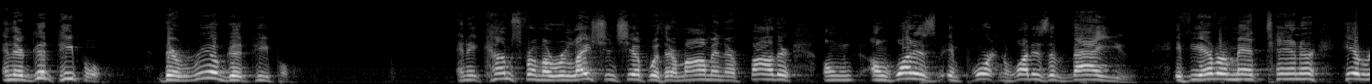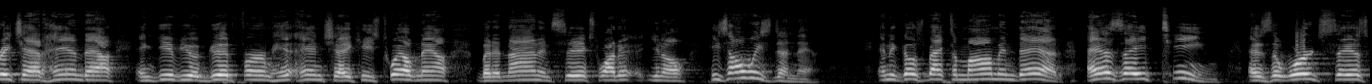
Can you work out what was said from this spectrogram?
and they're good people. They're real good people. And it comes from a relationship with their mom and their father on, on what is important, what is of value. If you ever met Tanner, he'll reach that hand out and give you a good firm handshake. He's 12 now, but at 9 and 6, what, you know, he's always done that. And it goes back to mom and dad. As a team, as the word says,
